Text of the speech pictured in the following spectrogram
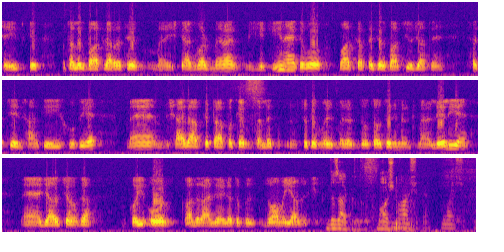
شہید کے متعلق بات کر رہے تھے اشتیاق بٹ میرا یقین ہے کہ وہ بات کرتے جذباتی ہو جاتے ہیں۔ سچے انسان کی یہی خوبی ہے۔ میں شاید آپ کے ٹاپک کے متعلق، چونکہ میرے- دو دو تین منٹ میں نے لے لیے ہیں، میں اجازت چاہوں گا، کوئی اور کالر آ جائے گا تو دعا میں یاد رکھیے۔ جزاک اللہ بہت شکریہ بہت شکریہ۔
